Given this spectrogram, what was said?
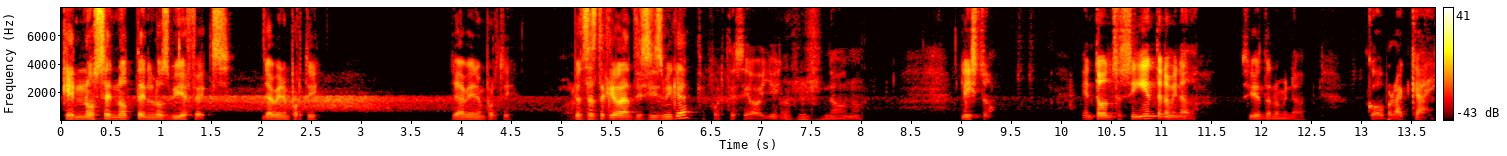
que no se noten los VFX. Ya vienen por ti. Ya vienen por ti. ¿Pensaste que era antisísmica? Qué fuerte se oye. No, no. Listo. Entonces, siguiente nominado. Siguiente nominado. Cobra Kai.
